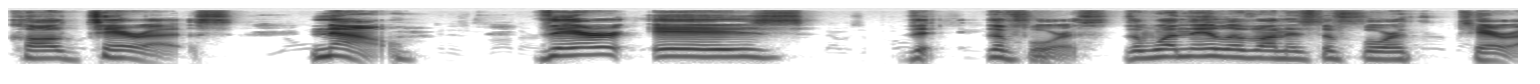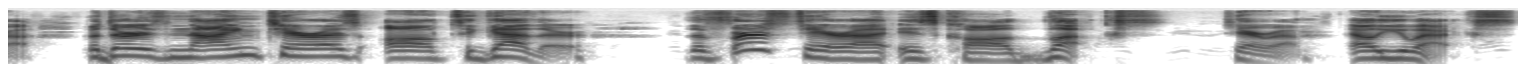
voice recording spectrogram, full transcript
called Terras. Now, there is the, the fourth. The one they live on is the fourth Terra, but there is nine Terras altogether. The first Terra is called Lux Terra, L U X.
